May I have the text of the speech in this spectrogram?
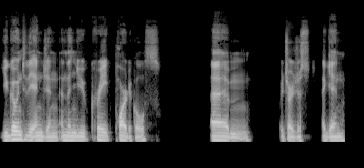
you go into the engine and then you create particles, um, which are just again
